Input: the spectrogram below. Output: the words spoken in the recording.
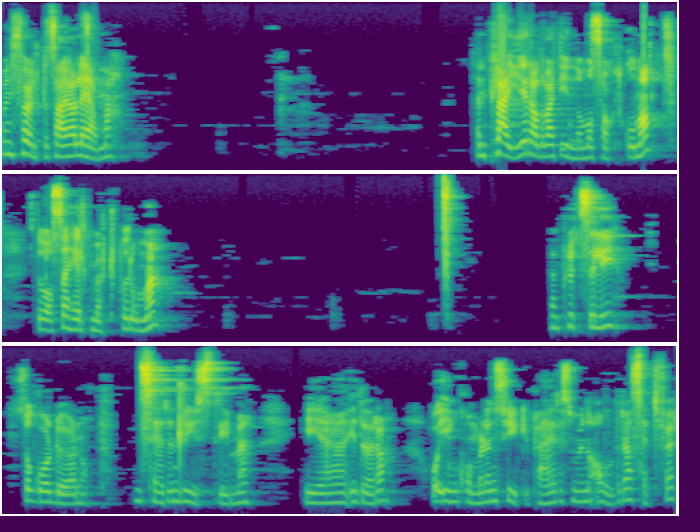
Hun følte seg alene. En pleier hadde vært innom og sagt god natt, så det var også helt mørkt på rommet. Men plutselig så går døren opp. Hun ser en lysstrime i, i døra. Og inn kommer det en sykepleier som hun aldri har sett før.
